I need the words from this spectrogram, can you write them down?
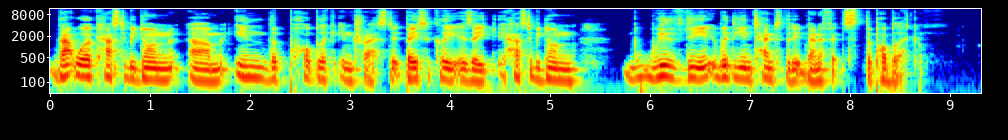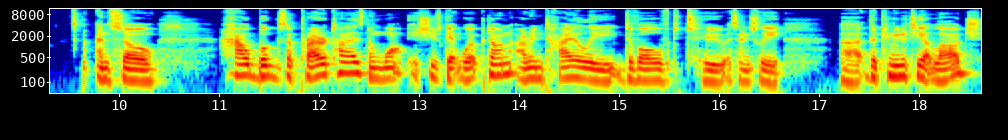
that work has to be done um, in the public interest. It basically is a it has to be done with the with the intent that it benefits the public. And so how bugs are prioritized and what issues get worked on are entirely devolved to essentially uh, the community at large,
